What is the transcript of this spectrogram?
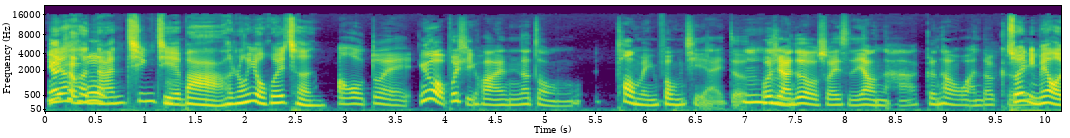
也很难清洁吧，很容易有灰尘。哦，对，因为我不喜欢那种。透明封起来的，嗯、我喜欢这种随时要拿跟他们玩都可以。所以你没有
